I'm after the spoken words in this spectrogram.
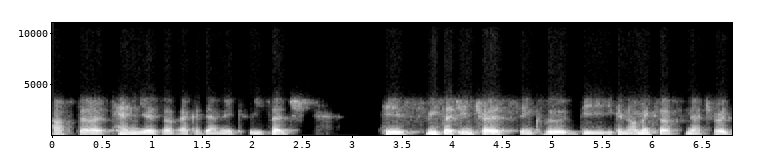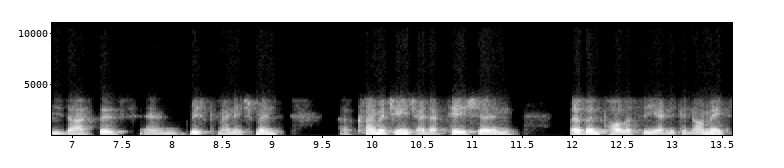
after 10 years of academic research. His research interests include the economics of natural disasters and risk management, uh, climate change adaptation, urban policy and economics,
